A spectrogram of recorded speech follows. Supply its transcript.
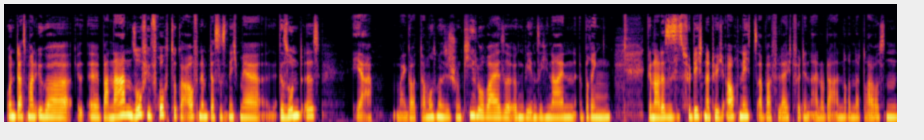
Und dass man über äh, Bananen so viel Fruchtzucker aufnimmt, dass es nicht mehr gesund ist, ja, mein Gott, da muss man sich schon kiloweise irgendwie in sich hineinbringen. Genau, das ist jetzt für dich natürlich auch nichts, aber vielleicht für den einen oder anderen da draußen.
